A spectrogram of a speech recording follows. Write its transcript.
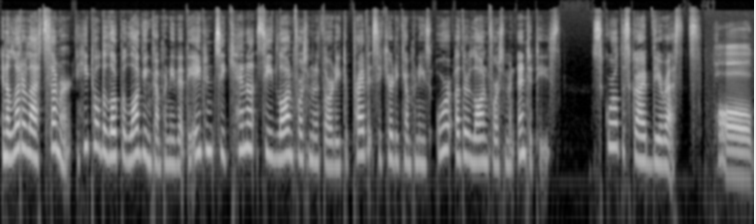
In a letter last summer, he told a local logging company that the agency cannot cede law enforcement authority to private security companies or other law enforcement entities. Squirrel described the arrests. Paul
